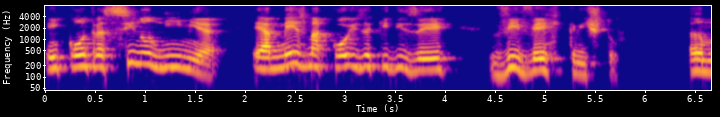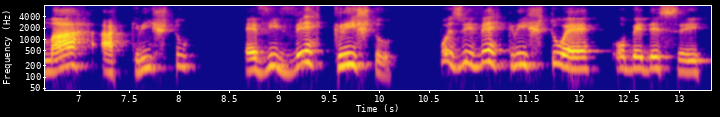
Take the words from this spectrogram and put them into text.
encontra sinonímia, é a mesma coisa que dizer viver Cristo. Amar a Cristo é viver Cristo, pois viver Cristo é obedecer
